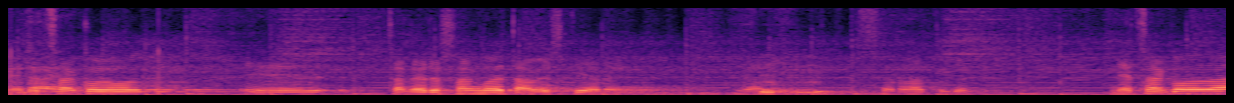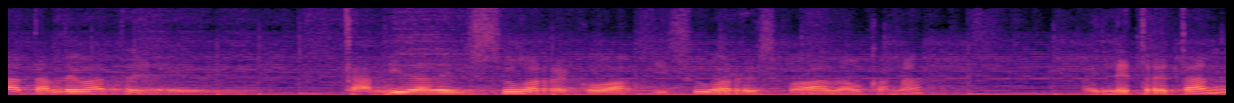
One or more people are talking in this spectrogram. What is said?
niretzako, e, eta gero esango eta bestiaren gai, zerratuk, ez? Netzako da talde bat, e, kalidade izugarrekoa, izugarrizkoa daukana, bai letretan,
